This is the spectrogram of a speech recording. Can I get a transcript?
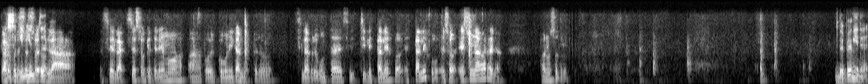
Claro, Hace pero eso- eso 500 es, la, es el acceso que tenemos a poder comunicarnos, pero si la pregunta es si Chile está lejos, está lejos. Eso es una barrera para nosotros. Depende. Mira,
